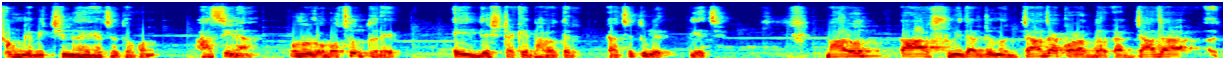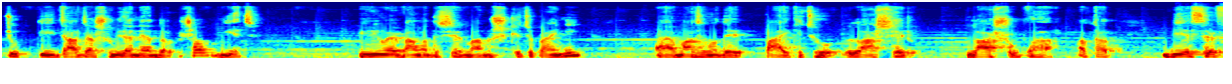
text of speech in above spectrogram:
সঙ্গে বিচ্ছিন্ন হয়ে গেছে, তখন হাসিনা পনেরো বছর ধরে এই দেশটাকে ভারতের কাছে তুলে দিয়েছে। ভারত তার সুবিধার জন্য যা যা করার দরকার, যা যা চুক্তি, যা যা সুবিধা নেওয়ার দরকার সব নিয়েছে। বিনিময়ে বাংলাদেশের মানুষ কিছু পায়নি মাঝে মধ্যে পায় কিছু লাশের, লাশ উপহার। অর্থাৎ বিএসএফ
